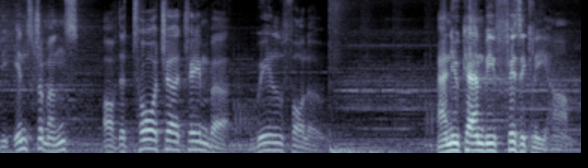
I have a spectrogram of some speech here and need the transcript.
the instruments of the torture chamber will follow. And you can be physically harmed.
